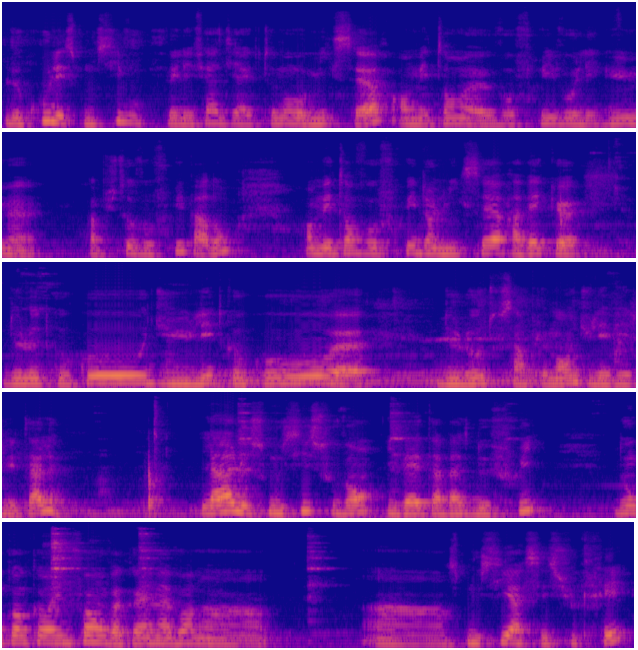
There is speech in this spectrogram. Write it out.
le coup, les smoothies, vous pouvez les faire directement au mixeur en mettant euh, vos fruits, vos légumes, euh, plutôt vos fruits, pardon, en mettant vos fruits dans le mixeur avec euh, de l'eau de coco, du lait de coco, de l'eau tout simplement, du lait végétal. Là, le smoothie, souvent, il va être à base de fruits, donc encore une fois, on va quand même avoir un, un smoothie assez sucré.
